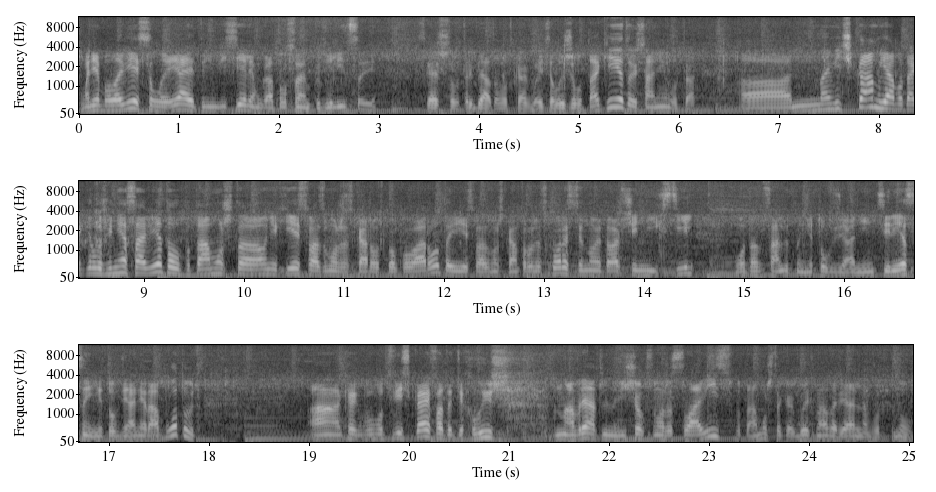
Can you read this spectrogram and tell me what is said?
Мне было весело, я этим весельем готов с вами поделиться и сказать, что вот, ребята, вот как бы эти лыжи вот такие, то есть они вот так. А, новичкам я бы такие лыжи не советовал, потому что у них есть возможность короткого поворота, есть возможность контроля скорости, но это вообще не их стиль. Вот абсолютно не то, где они интересны, не то, где они работают. А как бы вот весь кайф от этих лыж навряд ли новичок сможет словить, потому что как бы их надо реально вот, ну,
